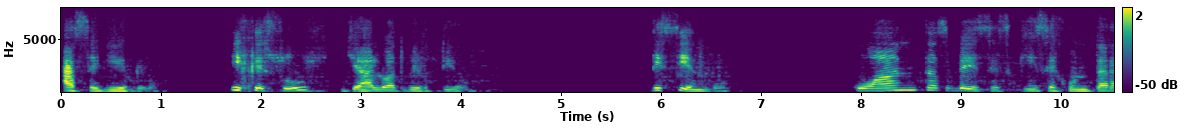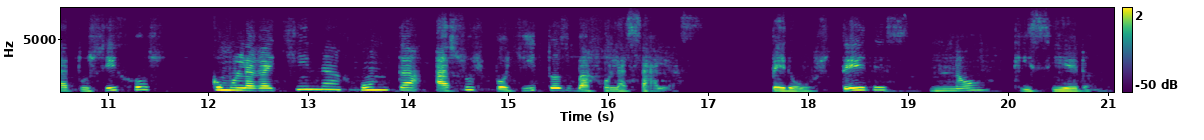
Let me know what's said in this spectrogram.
a seguirlo y Jesús ya lo advirtió, diciendo, ¿cuántas veces quise juntar a tus hijos como la gallina junta a sus pollitos bajo las alas, pero ustedes no quisieron.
